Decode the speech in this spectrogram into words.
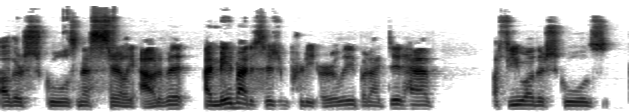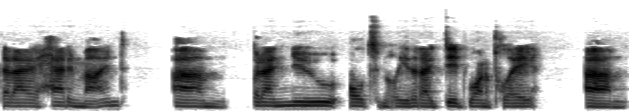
other schools necessarily out of it. I made my decision pretty early, but I did have a few other schools that I had in mind. Um, but I knew ultimately that I did want to play um,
